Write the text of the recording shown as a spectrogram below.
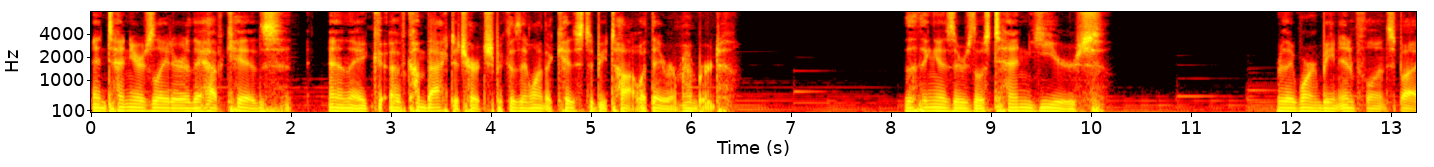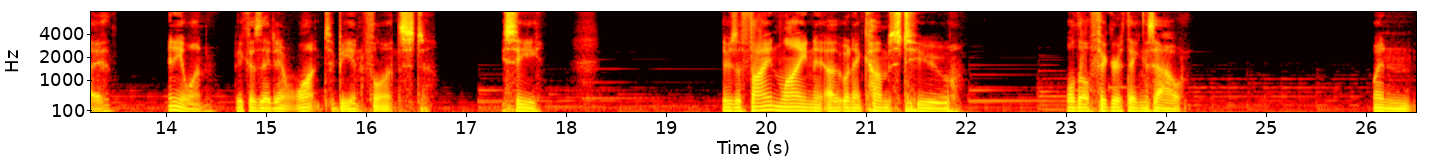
and 10 years later they have kids and they have come back to church because they want their kids to be taught what they remembered. The thing is, there's those 10 years where they weren't being influenced by anyone because they didn't want to be influenced. You see, there's a fine line uh, when it comes to, well, they'll figure things out when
